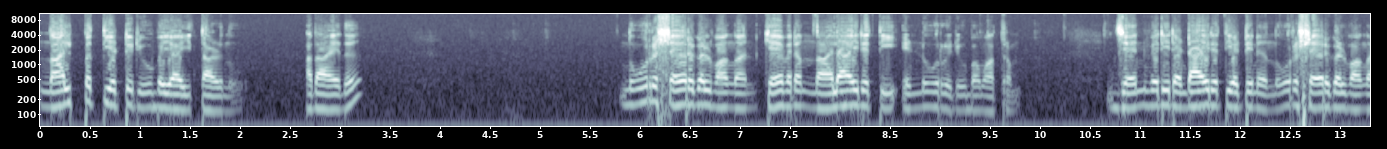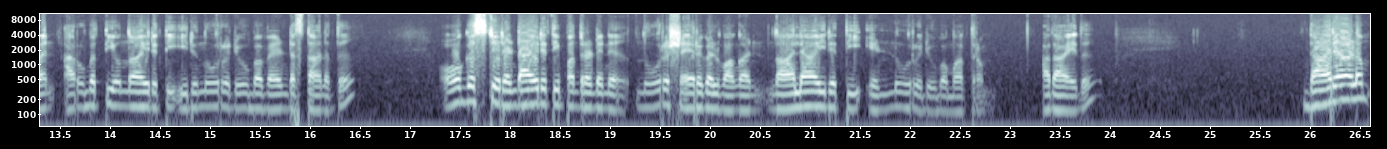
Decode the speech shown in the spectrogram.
നാൽപ്പത്തിയെട്ട് രൂപയായി താഴ്ന്നു. അതായത് നൂറ് ഷെയറുകൾ വാങ്ങാൻ കേവലം നാലായിരത്തി എണ്ണൂറ് രൂപ മാത്രം. ജനുവരി രണ്ടായിരത്തി എട്ടിന് നൂറ് ഷെയറുകൾ വാങ്ങാൻ അറുപത്തി ഒന്നായിരത്തി ഇരുന്നൂറ് രൂപ വേണ്ട സ്ഥാനത്ത് ഓഗസ്റ്റ് രണ്ടായിരത്തി പന്ത്രണ്ടിന് നൂറ് ഷെയറുകൾ വാങ്ങാൻ നാലായിരത്തി എണ്ണൂറ് രൂപ മാത്രം. അതായത് ധാരാളം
